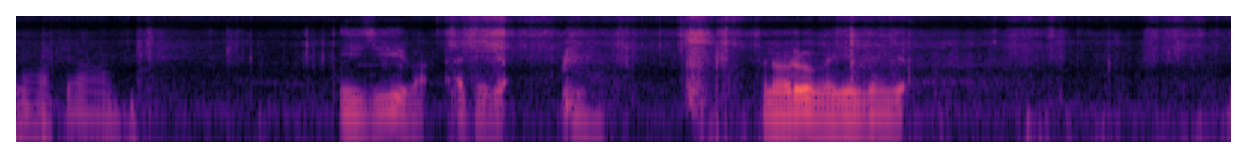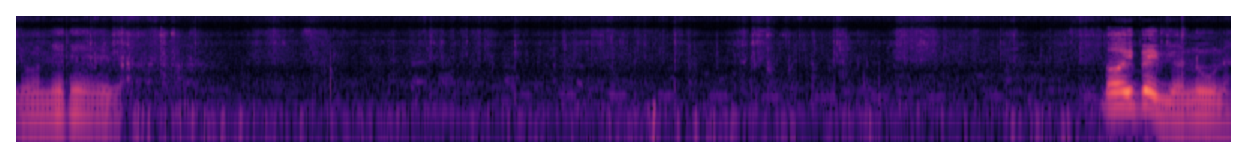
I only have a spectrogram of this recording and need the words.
ီမှာဗျနီကြီးတွေပါအဲ့တယ်ဗျကျွန်တော်တို့ငရင်ချင်းဗျ လုံးနေဗျတော့ပြိတ်ပြီးတော့နူးနေ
